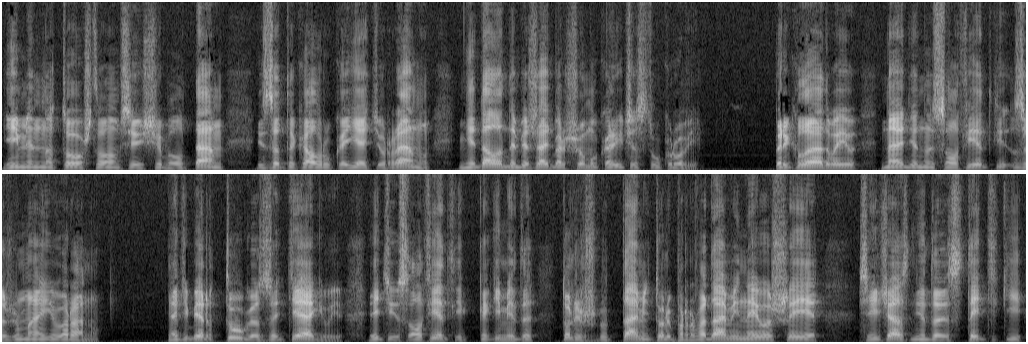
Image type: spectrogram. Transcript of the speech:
Именно то, что он все еще был там, — и затыкал рукоятью рану, не дало набежать большому количеству крови. Прикладываю найденные салфетки, зажимая его рану. А теперь туго затягиваю эти салфетки какими-то то ли жгутами, то ли проводами на его шее. Сейчас не до эстетики,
